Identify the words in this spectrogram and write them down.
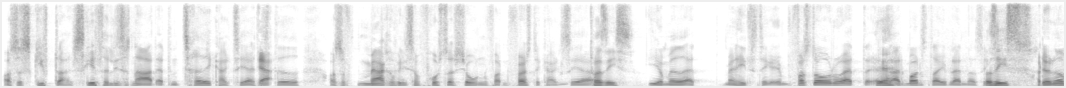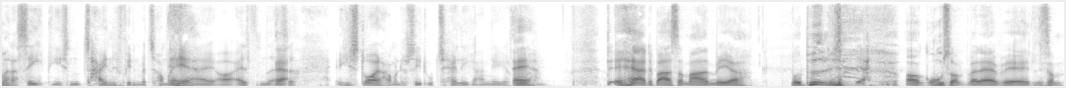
og så skifter, skifter lige så snart, at den tredje karakter er til Ja. stede, og så mærker vi ligesom frustrationen for den første karakter, Præcis. i og med, at man helt tænker, "Jamen, forstår du, at, at Ja. der er et monster i blandt os? ikke?" Præcis. Og det er noget, man har set i sådan en tegnefilm med Tom og Ja, ja. Og alt sådan Ja. Altså, historien har man jo set utallige gange, ikke? Ja, ja. Det, her er det bare så meget mere modbydeligt Ja. og grusomt, hvad det er ved, ligesom,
